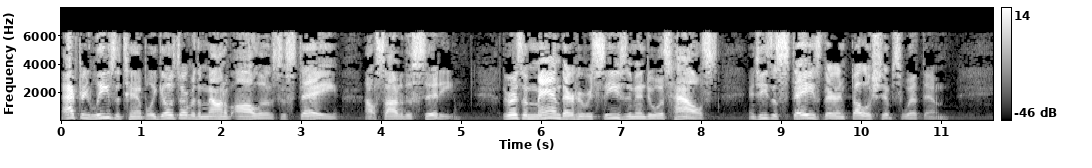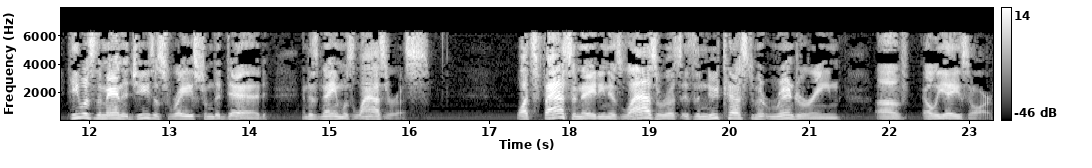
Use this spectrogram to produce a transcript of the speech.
After he leaves the temple, he goes over the Mount of Olives to stay outside of the city. There is a man there who receives him into his house, and Jesus stays there and fellowships with him. He was the man that Jesus raised from the dead, and his name was Lazarus. What's fascinating is Lazarus is the New Testament rendering of Eleazar.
